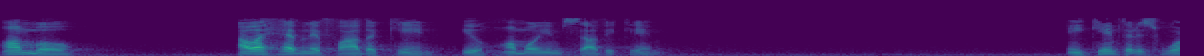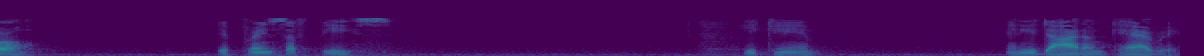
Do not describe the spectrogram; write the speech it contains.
humble, our Heavenly Father came. He humbled himself, he came. He came to this world, the Prince of Peace. He came and he died on Calvary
